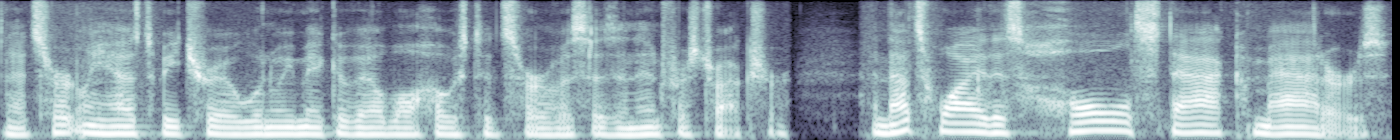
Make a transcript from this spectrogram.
and it certainly has to be true when we make available hosted services and infrastructure. And that's why this whole stack matters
